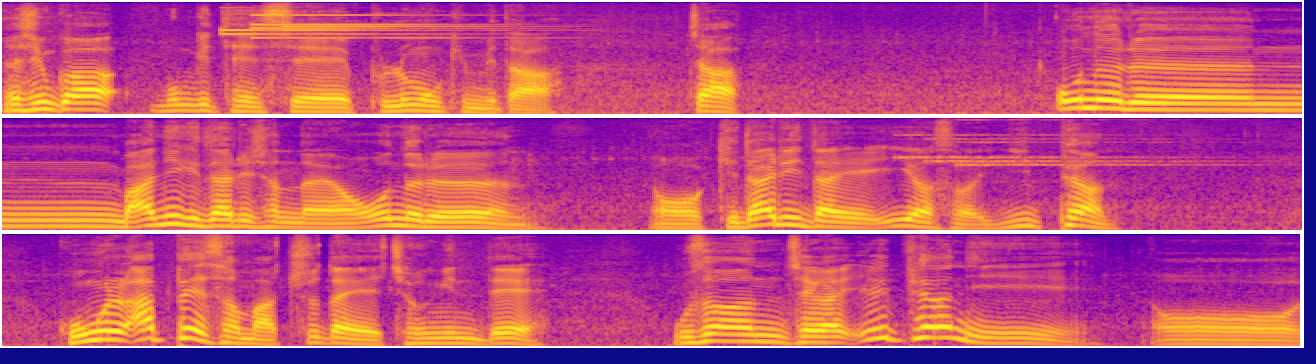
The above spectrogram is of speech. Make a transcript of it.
안녕하십니까. 몽키텐스의 블루몽키입니다. 자 오늘은 많이 기다리셨나요? 오늘은 어, 기다리다에 이어서 2편 공을 앞에서 맞추다의 정인데 우선 제가 1편이 어,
